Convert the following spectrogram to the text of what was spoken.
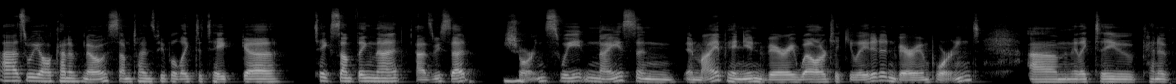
as we all kind of know, sometimes people like to take uh, take something that, as we said, short and sweet and nice, and in my opinion, very well articulated and very important. Um, and they like to kind of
